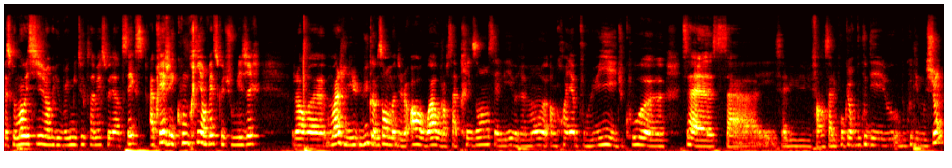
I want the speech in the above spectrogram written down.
Parce que moi aussi, genre You bring me to climax without sex. Après, j'ai compris en fait ce que tu voulais dire. Genre, euh, moi je l'ai lu comme ça en mode genre, oh waouh, genre sa présence elle est vraiment euh, incroyable pour lui et du coup, euh, ça, ça, ça, lui, ça lui procure beaucoup d'é- beaucoup d'émotions.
